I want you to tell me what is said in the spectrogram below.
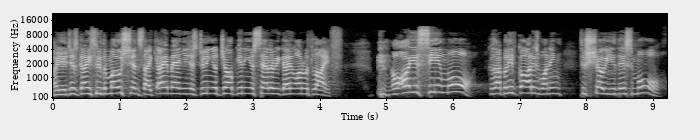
Are you just going through the motions like, hey man, you're just doing your job, getting your salary, going on with life? or are you seeing more? Because I believe God is wanting to show you this more.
